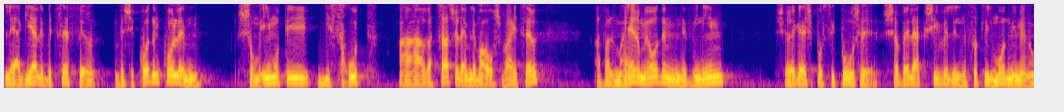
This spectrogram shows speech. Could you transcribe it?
להגיע לבית ספר, ושקודם כל הם שומעים אותי בזכות ההערצה שלהם למאור שווייצר, אבל מהר מאוד הם מבינים שרגע יש פה סיפור ששווה להקשיב ולנסות ללמוד ממנו.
